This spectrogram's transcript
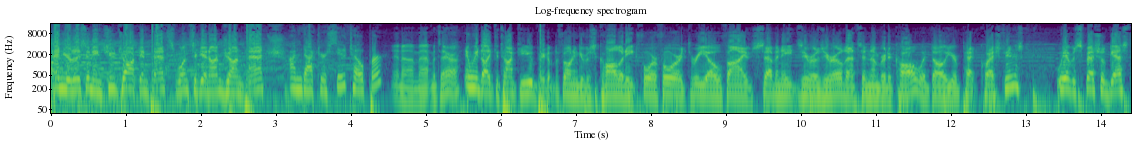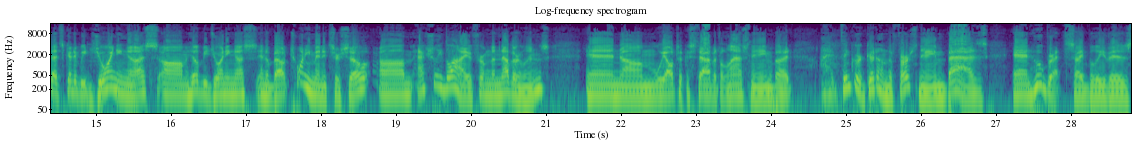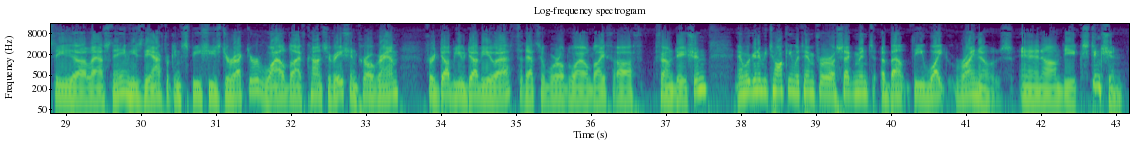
And you're listening to Talkin' Pets. Once again, I'm Jon Patch. I'm Dr. Sue Toper. And I'm Matt Matera. And we'd like to talk to you. Pick up the phone and give us a call at 844-305-7800. That's a number to call with all your pet questions. We have a special guest that's going to be joining us. Um, he'll be joining us in about 20 minutes or so, um, actually live from the Netherlands. And um, we all took a stab at the last name, but I think we're good on the first name, Bas. And Hubretz, I believe, is the uh, last name. He's the African Species Director, Wildlife Conservation Program for WWF. That's a World Wildlife uh, Foundation. And we're going to be talking with him for a segment about the white rhinos and um, the extinction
